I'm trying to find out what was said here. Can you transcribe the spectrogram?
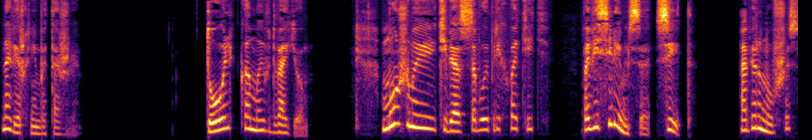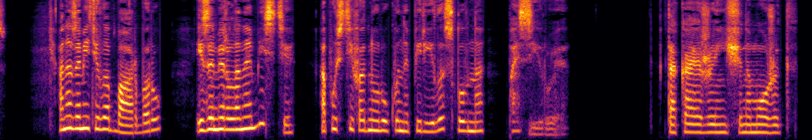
на верхнем этаже. «Только мы вдвоем. Можем и тебя с собой прихватить? Повеселимся, Сид». Обернувшись, она заметила Барбару и замерла на месте, опустив одну руку на перила, словно позируя. Такая женщина может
